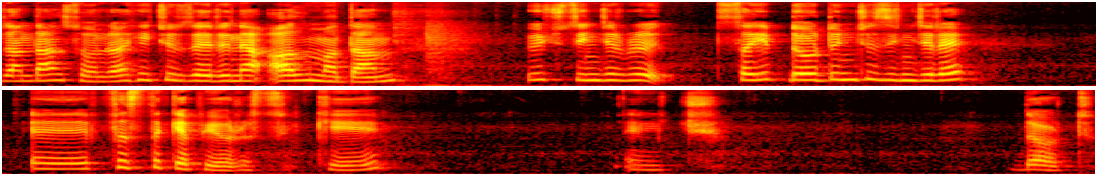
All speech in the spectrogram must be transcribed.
Trabzandan sonra hiç üzerine almadan 3 zincir sayıp 4. zincire e, fıstık yapıyoruz. 2 3 4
